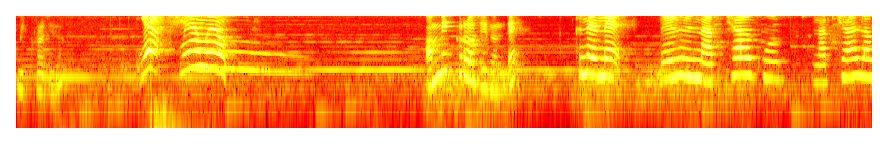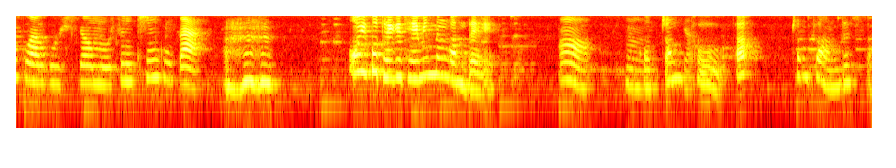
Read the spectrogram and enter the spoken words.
미끄러지나? 야, 뭐야 뭐야. 안 미끄러지는데? 근데 내 내를 납치하고 납치하려고 하고 있어 무슨 친구가. 어, 이거 되게 재밌는 건데. 어. 이거 점프. 아, 점프 안 됐어.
